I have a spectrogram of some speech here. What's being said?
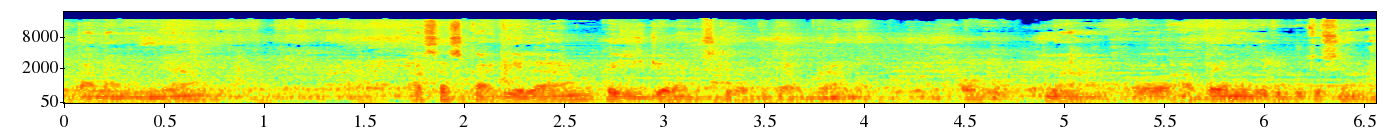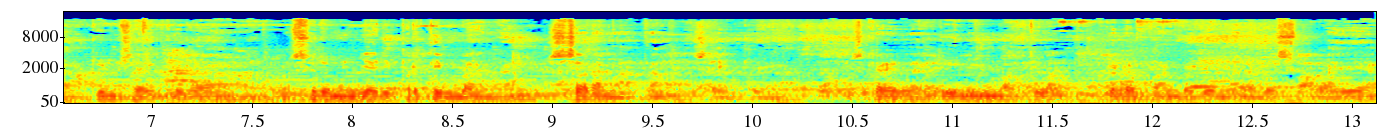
apa namanya asas keadilan, kejujuran harus kita tegakkan. Nah, uh, apa yang menjadi putusan hakim saya kira sudah menjadi pertimbangan secara matang. Saya kira sekali lagi ini untuk ke depan bagaimana supaya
